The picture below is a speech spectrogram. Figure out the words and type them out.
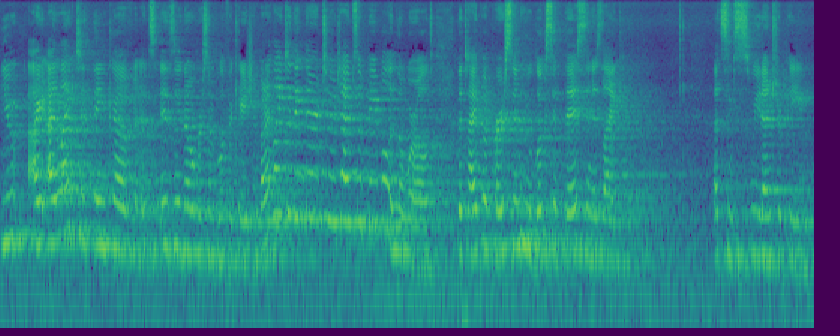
you I, I like to think of it's, it's an oversimplification, but I like to think there are two types of people in the world. The type of person who looks at this and is like, that's some sweet entropy.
